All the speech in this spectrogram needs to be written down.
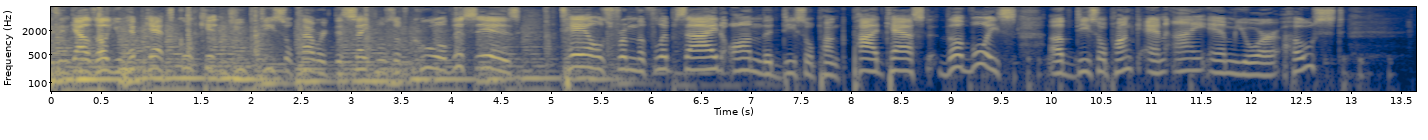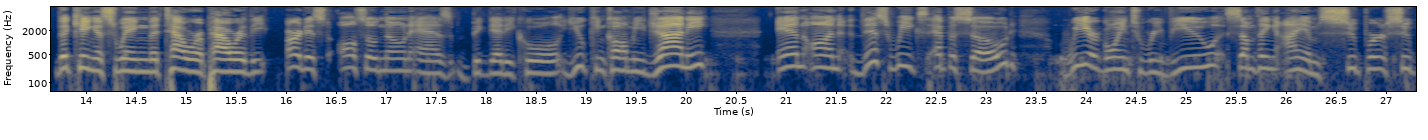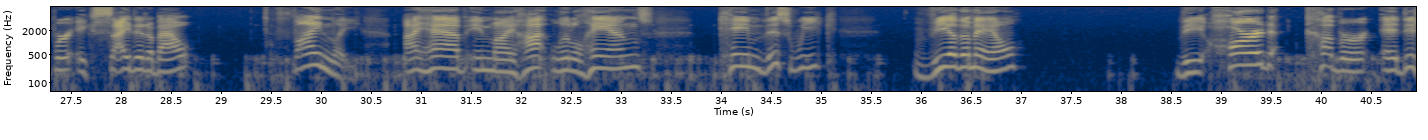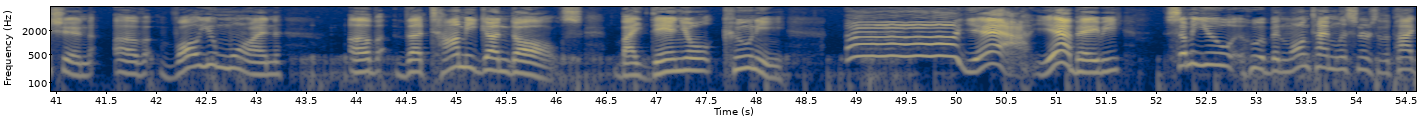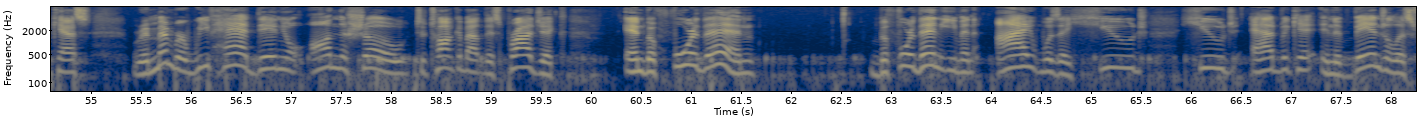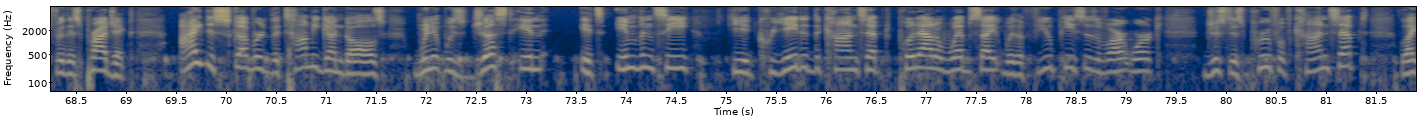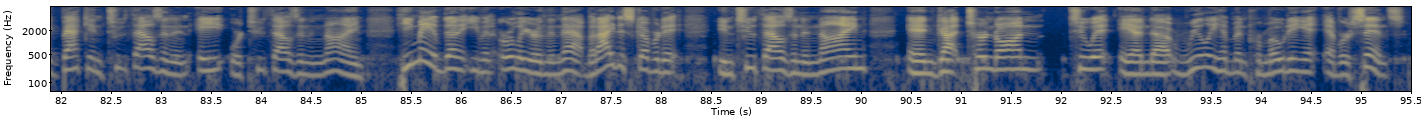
guys and gals, all you hip cats, cool kittens, you diesel powered disciples of cool. This is Tales from the Flip Side on the Diesel Punk podcast, the voice of Diesel Punk, and I am your host, the King of Swing, the Tower of Power, the artist also known as Big Daddy Cool. You can call me Johnny. And on this week's episode, we are going to review something I am super, super excited about finally, I have in my hot little hands, came this week via the mail, the hardcover edition of Volume 1 of The Tommy Gun Dolls by Daniel Cooney. Ah, yeah, yeah, baby. Some of you who have been longtime listeners of the podcast remember we've had Daniel on the show to talk about this project and before then before then even I was a huge huge advocate and evangelist for this project. I discovered the Tommy Gun dolls when it was just in its infancy. He had created the concept, put out a website with a few pieces of artwork, just as proof of concept, like back in 2008 or 2009. He may have done it even earlier than that, but I discovered it in 2009 and got turned on to it and uh, really have been promoting it ever since.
